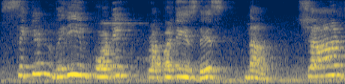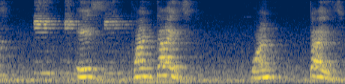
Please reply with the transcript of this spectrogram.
second very important property is this now, charge is quantized. Quantized.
